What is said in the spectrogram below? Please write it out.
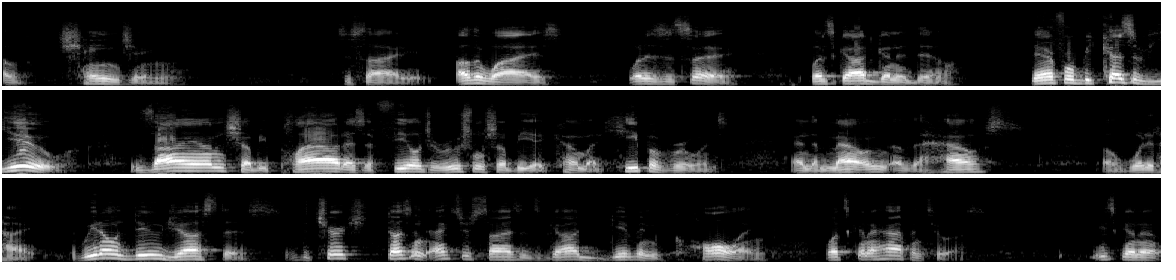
of changing society. Otherwise, what does it say? What's God going to do? Therefore, because of you, Zion shall be plowed as a field, Jerusalem shall become a heap of ruins, and the mountain of the house a wooded height. If we don't do justice, if the church doesn't exercise its God given calling, what's going to happen to us? He's going to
